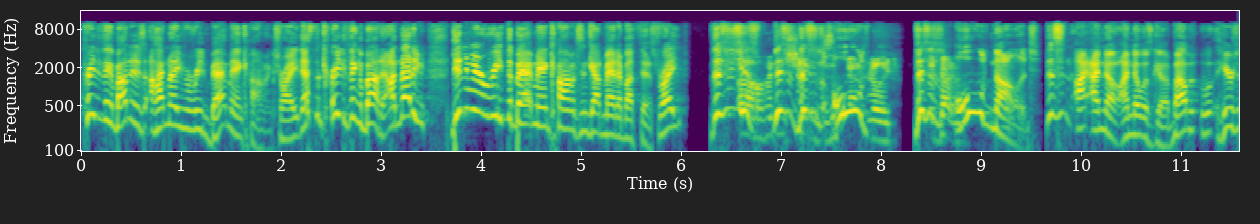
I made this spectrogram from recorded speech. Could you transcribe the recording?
Crazy thing about it is I'm not even reading Batman comics, right? That's the crazy thing about it. I'm not even didn't even read the Batman comics and got mad about this, right? This is just Oh, this you is this is old. Really, This is old knowledge. This is I, I know I know it's good, but was, here's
